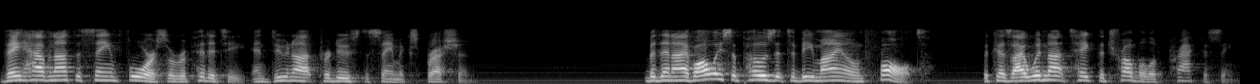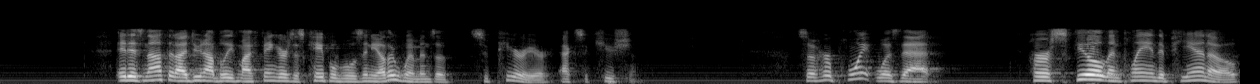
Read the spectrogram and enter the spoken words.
They have not the same force or rapidity and do not produce the same expression. But then I have always supposed it to be my own fault because I would not take the trouble of practicing. It is not that I do not believe my fingers as capable as any other women's of superior execution. So her point was that her skill in playing the piano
